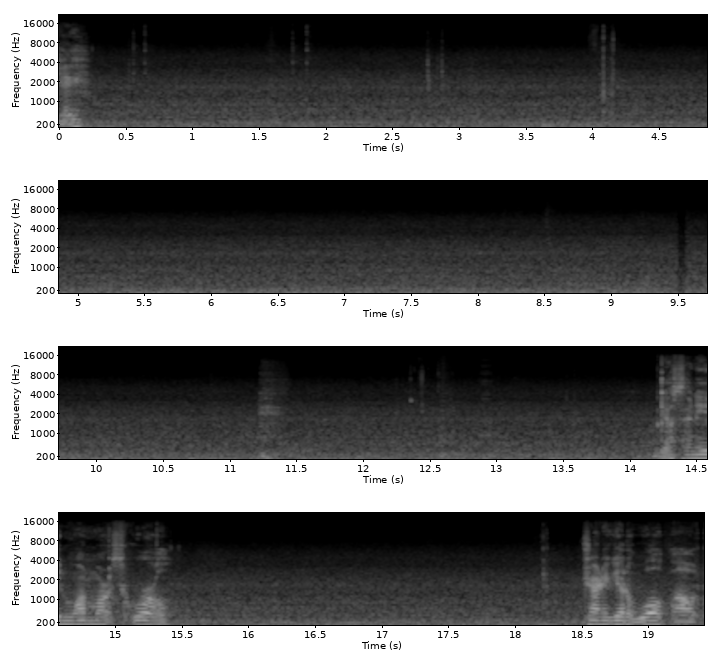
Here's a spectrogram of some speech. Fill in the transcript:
Okay. I guess I need one more squirrel. trying to get a wolf out.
